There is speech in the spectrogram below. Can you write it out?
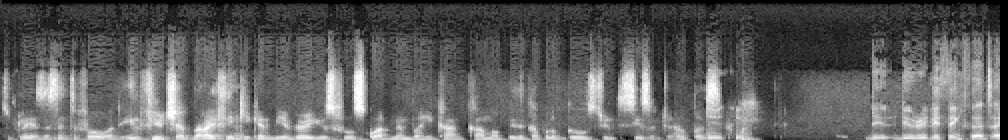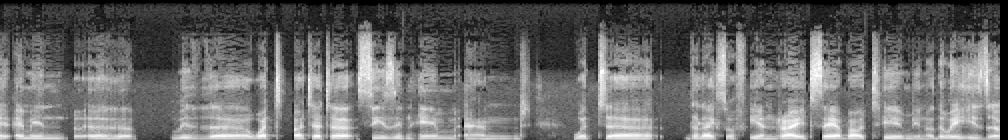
to play as a center forward in future. But I think he can be a very useful squad member. He can't come up with a couple of goals during the season to help us. Do you, do you really think that? I I mean, uh, with uh, what Arteta sees in him and what uh, the likes of Ian Wright say about him, you know, the way he's a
